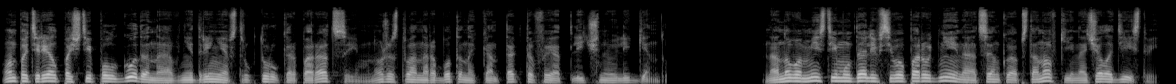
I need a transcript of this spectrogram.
Он потерял почти полгода на внедрение в структуру корпорации, множество наработанных контактов и отличную легенду. На новом месте ему дали всего пару дней на оценку обстановки и начало действий,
